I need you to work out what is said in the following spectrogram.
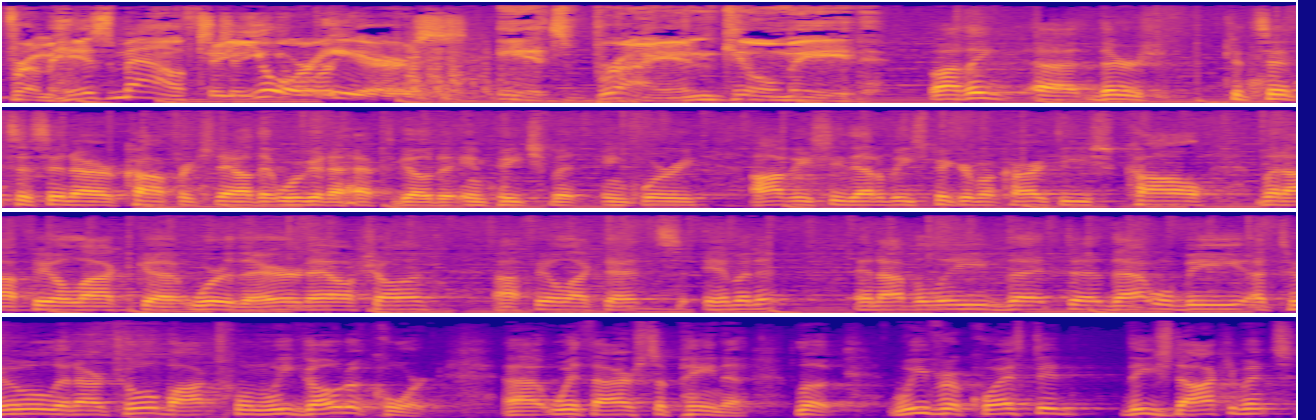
From his mouth to, your ears, it's Brian Kilmeade. Well, I think uh, there's consensus in our conference now that we're going to have to go to impeachment inquiry. Obviously, that'll be Speaker McCarthy's call, but I feel like uh, we're there now, Sean. I feel like that's imminent. And I believe that uh, that will be a tool in our toolbox when we go to court uh, with our subpoena. Look, we've requested these documents.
